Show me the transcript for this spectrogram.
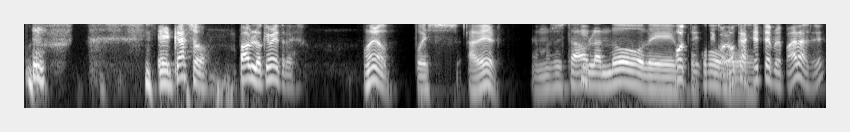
el caso. Pablo, ¿qué me traes? Bueno, pues a ver, hemos estado hablando de. un Ojo, te, colocas, ¿eh? Te preparas, ¿eh?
